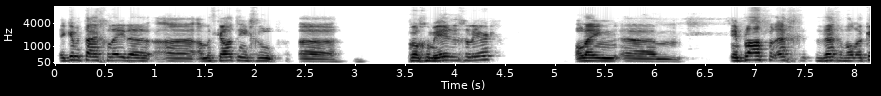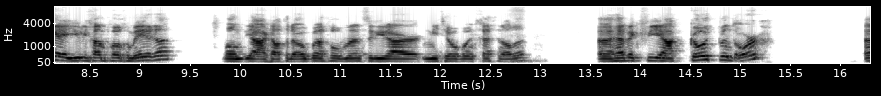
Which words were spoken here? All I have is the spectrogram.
ik heb een tijd geleden eh, aan mijn scoutinggroep eh, programmeren geleerd. Alleen ehm, in plaats van echt te zeggen van oké, jullie gaan programmeren. Want ja, ik had er ook bijvoorbeeld mensen die daar niet heel veel interesse in hadden. eh, heb ik via code.org. eh,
